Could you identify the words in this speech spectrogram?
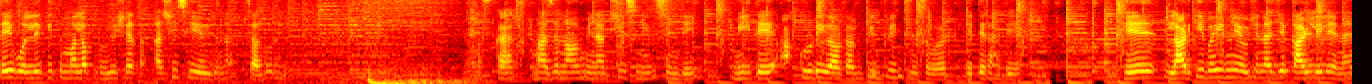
ते बोलले की तुम्हाला भविष्यात अशीच ही योजना चालू राहील. नमस्कार. माझं नाव मीनाक्षी सुनील शिंदे. मी इथे आकुर्डी गावठाण पिंपरी चिंचवड येथे राहते. हे लाडकी बहीण योजना जे काढलेली आहे ना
